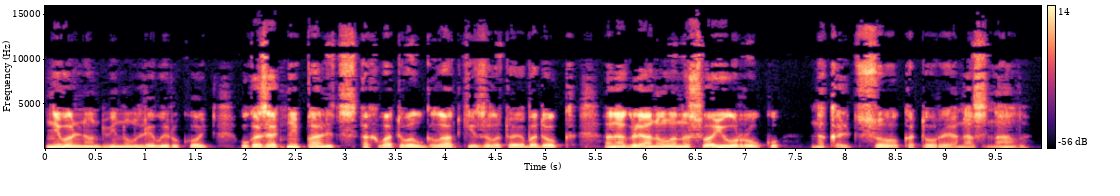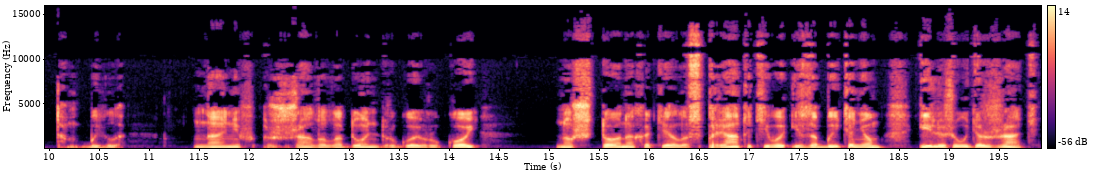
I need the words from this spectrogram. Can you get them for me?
Невольно он двинул левой рукой, указательный палец охватывал гладкий золотой ободок. Она глянула на свою руку, на кольцо, которое она знала, там было. Найниф сжала ладонь другой рукой, но что она хотела, спрятать его и забыть о нем, или же удержать?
